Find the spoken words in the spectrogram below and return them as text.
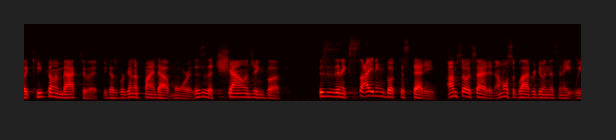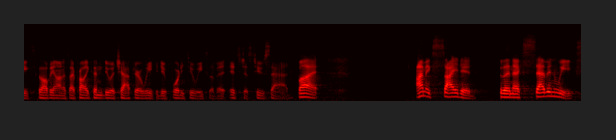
But keep coming back to it because we're going to find out more. This is a challenging book. This is an exciting book to study. I'm so excited. I'm also glad we're doing this in eight weeks because I'll be honest, I probably couldn't do a chapter a week and do 42 weeks of it. It's just too sad. But I'm excited for the next seven weeks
